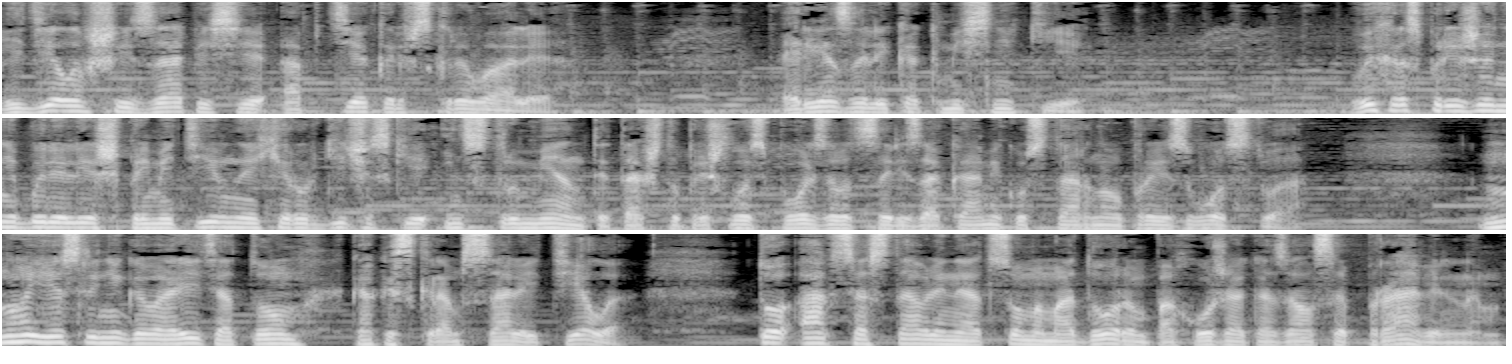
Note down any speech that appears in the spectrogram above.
и делавший записи аптекарь вскрывали. Резали как мясники – в их распоряжении были лишь примитивные хирургические инструменты, так что пришлось пользоваться резаками кустарного производства. Но если не говорить о том, как искромсали тело, то акт, составленный отцом Амадором, похоже, оказался правильным,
